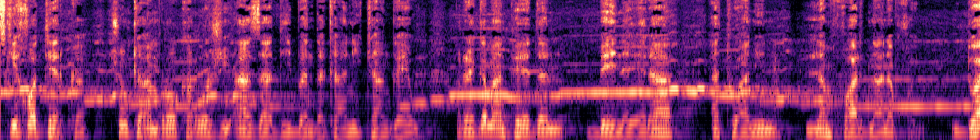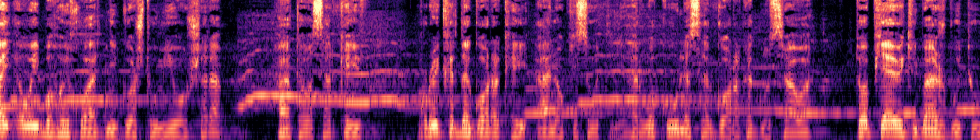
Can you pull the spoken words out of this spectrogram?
سکی خۆت تێر بکە چونکە ئەمڕۆ کە ڕۆژی ئازادی بەندەکانی کانگەیە و ڕێگەمان پێدەن بینە ئێرە ئەتوانین لەم خواردنانە بخۆین دوای ئەوەی بەهۆی خواردنی گۆشت و میوە و شەراب هاتەوە سەرکەیف ڕووی کردە گۆڕەکەی ئانۆکیس وتی، هەروەکو لەسەر گۆڕەکەت نووسراوە، تۆ پیاوێکی باش بوویت و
